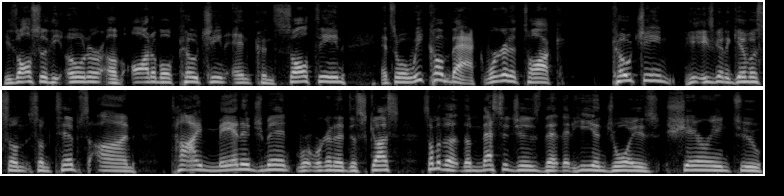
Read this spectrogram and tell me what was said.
He's also the owner of Audible Coaching and Consulting. And so when we come back, we're going to talk coaching. He's going to give us some some tips on time management. We're, we're going to discuss some of the, the messages that, that he enjoys sharing to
